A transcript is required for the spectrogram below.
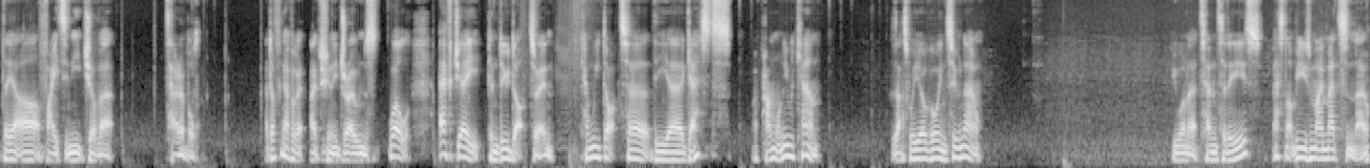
they are fighting each other. Terrible. I don't think I've got actually any drones. Well, FJ can do doctoring. Can we doctor the uh, guests? Apparently we can. That's where you're going to now. You want to tend to these? Best not be using my medicine though.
